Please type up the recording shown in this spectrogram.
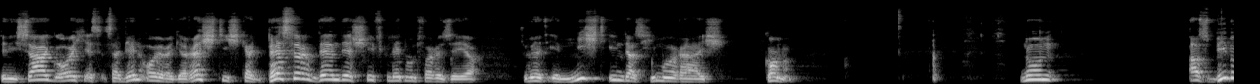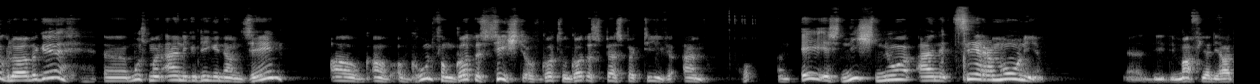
Denn ich sage euch, es sei denn eure Gerechtigkeit besser denn der Schriftgelehrten und Pharisäer, so werdet ihr nicht in das Himmelreich kommen. Nun, als Bibelgläubige äh, muss man einige Dinge dann sehen, auf, auf, aufgrund von Gottes Sicht, auf Gott, von Gottes Perspektive. Ein, ein Ehe ist nicht nur eine Zeremonie. Ja, die, die Mafia die hat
